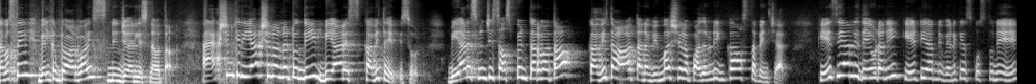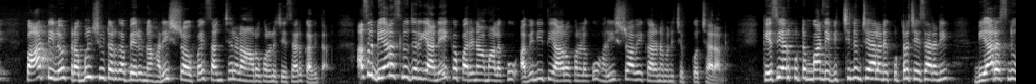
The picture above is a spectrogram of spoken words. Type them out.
నమస్తే వెల్కమ్ టు అవర్ వాయిస్. నేను జర్నలిస్ట్ నవత. యాక్షన్కి రియాక్షన్ అన్నట్టుంది బీఆర్ఎస్ కవిత ఎపిసోడ్. బీఆర్ఎస్ నుంచి సస్పెండ్ తర్వాత కవిత తన విమర్శల పదవిని ఇంకాస్త పెంచారు. కేసీఆర్ని దేవుడని కేటీఆర్ని వెనకేసుకొస్తూనే పార్టీలో ట్రబుల్ షూటర్గా పేరున్న హరీష్ రావుపై సంచలన ఆరోపణలు చేశారు కవిత. అసలు బీఆర్ఎస్లో జరిగే అనేక పరిణామాలకు అవినీతి ఆరోపణలకు హరీష్ రావే కారణమని చెప్పుకొచ్చారు ఆమె. కేసీఆర్ కుటుంబాన్ని విచ్ఛిన్నం చేయాలనే కుట్ర చేశారని బీఆర్ఎస్ను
